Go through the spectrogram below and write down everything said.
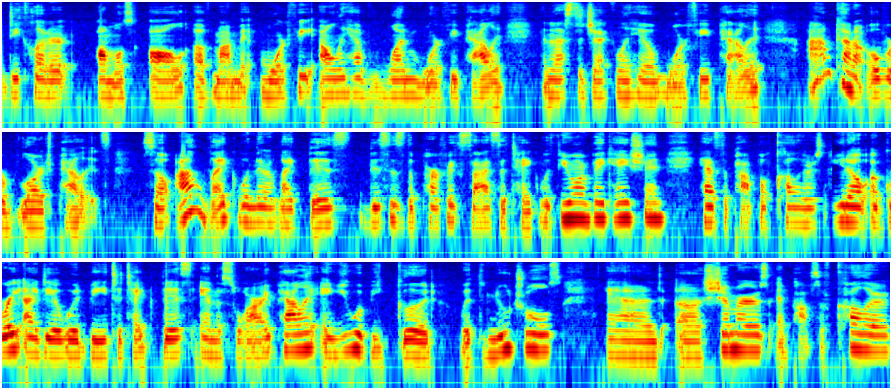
decluttered almost all of my Morphe. I only have one Morphe palette, and that's the Jaclyn Hill Morphe palette. I'm kind of over large palettes. So I like when they're like this. This is the perfect size to take with you on vacation. Has the pop of colors. You know, a great idea would be to take this and the Soiree palette and you would be good with neutrals and uh, shimmers and pops of color.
